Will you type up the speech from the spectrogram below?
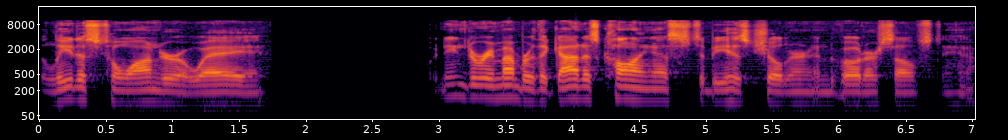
that lead us to wander away. We need to remember that God is calling us to be His children and devote ourselves to Him.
